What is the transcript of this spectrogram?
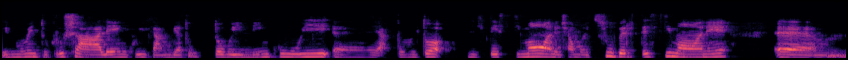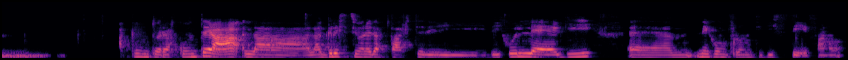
il momento cruciale in cui cambia tutto, quindi in cui eh, appunto il testimone, diciamo il super testimone, ehm, appunto racconterà la, l'aggressione da parte dei, dei colleghi ehm, nei confronti di Stefano.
